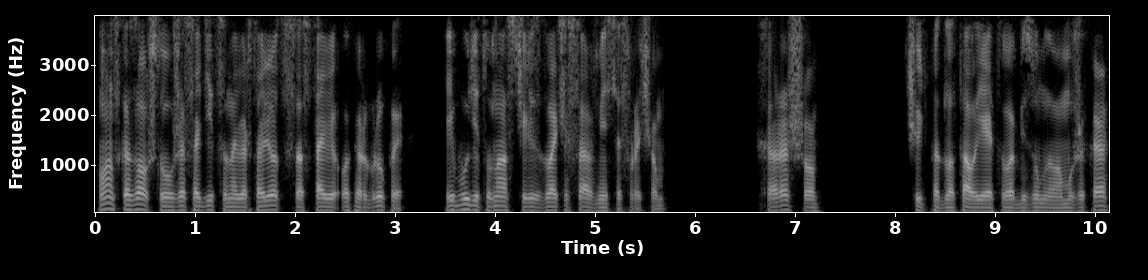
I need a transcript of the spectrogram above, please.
Он сказал, что уже садится на вертолет в составе опергруппы и будет у нас через два часа вместе с врачом. Хорошо. Чуть подлатал я этого безумного мужика,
